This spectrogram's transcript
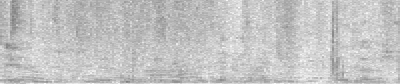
Стойте. Там еще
